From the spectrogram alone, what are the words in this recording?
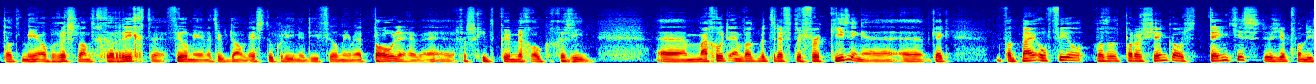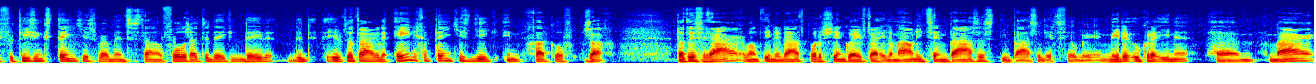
dat meer op Rusland gerichte, veel meer natuurlijk dan West-Oekraïne, die veel meer met Polen hebben, hè, geschiedkundig ook gezien. Uh, maar goed, en wat betreft de verkiezingen, kijk wat mij opviel, was dat Poroshenko's tentjes, dus je hebt van die verkiezingstentjes waar mensen staan folders uit te delen, dat waren de enige tentjes die ik in Kharkov zag. Dat is raar, want inderdaad, Poroshenko heeft daar helemaal niet zijn basis. Die basis ligt veel meer in Midden-Oekraïne. Um, maar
